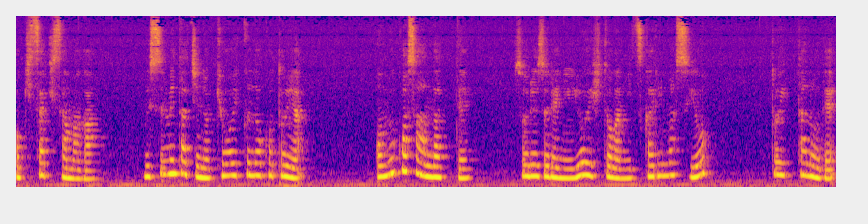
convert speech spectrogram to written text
お妃様が娘たちの教育のことやお婿さんだってそれぞれに良い人が見つかりますよと言ったので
